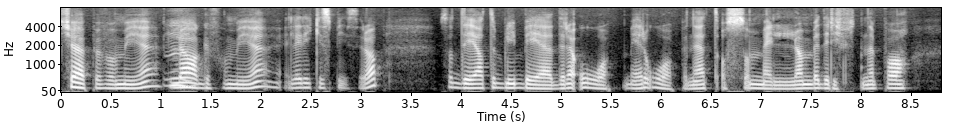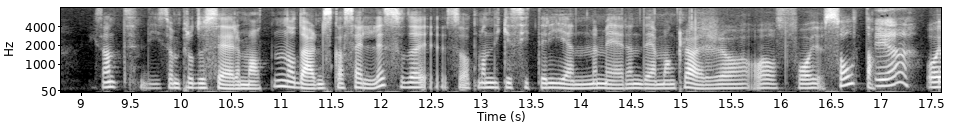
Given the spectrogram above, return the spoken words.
kjøper for mye, mm. lager for mye, eller ikke spiser opp. Så det at det blir bedre, mer åpenhet også mellom bedriftene på de som produserer maten, og der den skal selges, så, det, så, at man ikke sitter igjen med mer enn det man klarer å, å få solgt. Ja. Og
